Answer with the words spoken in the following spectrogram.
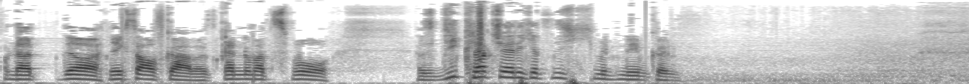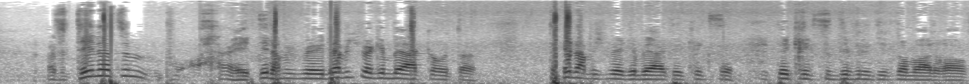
Und da, ja, nächste Aufgabe. Rennen Nummer 2. Also die Klatsche hätte ich jetzt nicht mitnehmen können. Also den jetzt im. Boah, ey, den habe ich mir, den habe ich mir gemerkt, Alter. Den habe ich mir gemerkt, den kriegst du, den kriegst du definitiv nochmal drauf.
